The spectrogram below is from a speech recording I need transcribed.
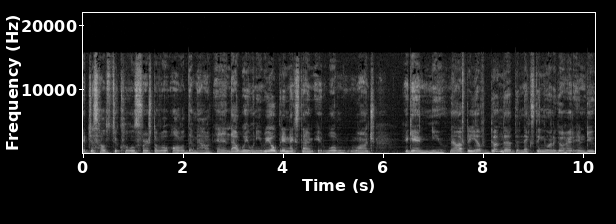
it just helps to close first of all all of them out. And that way when you reopen it next time it will launch again new. Now after you have done that the next thing you want to go ahead and do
